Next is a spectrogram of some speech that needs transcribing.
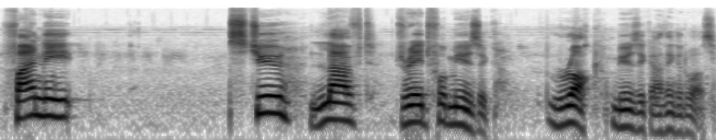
Finally, Stu loved dreadful music, rock music, I think it was.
